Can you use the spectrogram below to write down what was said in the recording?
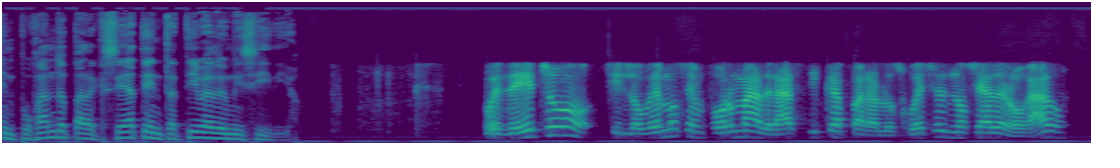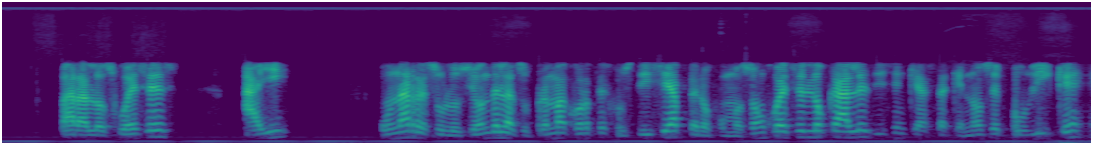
empujando para que sea tentativa de homicidio. Pues de hecho, si lo vemos en forma drástica, para los jueces no se ha derogado. Para los jueces hay una resolución de la Suprema Corte de Justicia, pero como son jueces locales, dicen que hasta que no se publique,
